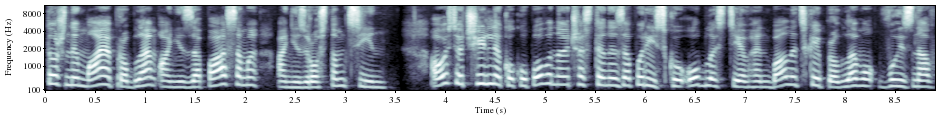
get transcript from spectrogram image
тож немає проблем ані з запасами, ані з ростом цін. А ось очільник окупованої частини Запорізької області Євген Балицький проблему визнав.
